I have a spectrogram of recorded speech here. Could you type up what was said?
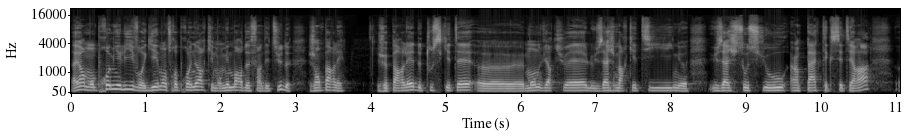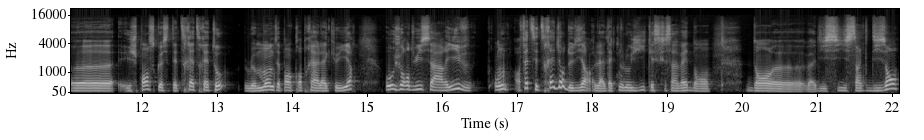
D'ailleurs, mon premier livre, Game Entrepreneur, qui est mon mémoire de fin d'études, j'en parlais. Je parlais de tout ce qui était monde virtuel, usage marketing, usages sociaux, impact, etc. et je pense que c'était très très tôt le monde n'est pas encore prêt à l'accueillir. Aujourd'hui, ça arrive. en fait, c'est très dur de dire la technologie, qu'est-ce que ça va être dans, euh, bah, d'ici 5-10 ans.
